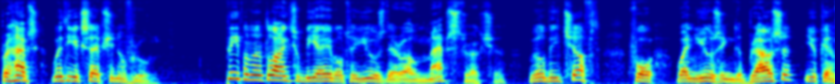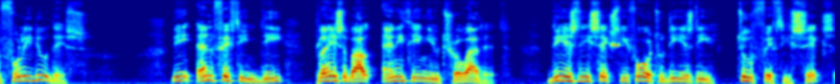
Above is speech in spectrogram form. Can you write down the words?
Perhaps with the exception of Roon. People that like to be able to use their own map structure will be chuffed for when using the browser you can fully do this. The N15D plays about anything you throw at it. DSD64 to DSD256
